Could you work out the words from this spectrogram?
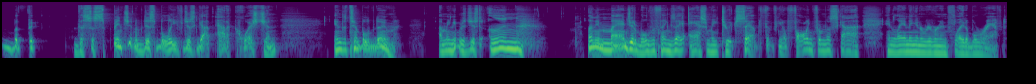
but the, the suspension of disbelief just got out of question in the Temple of Doom. I mean, it was just un unimaginable the things they asked me to accept. You know, falling from the sky and landing in a river in inflatable raft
